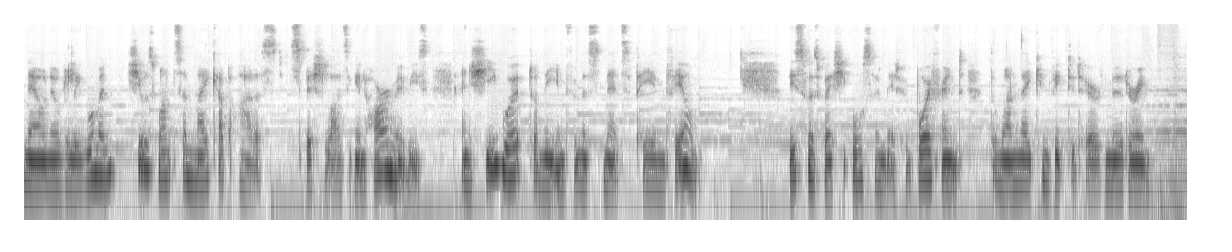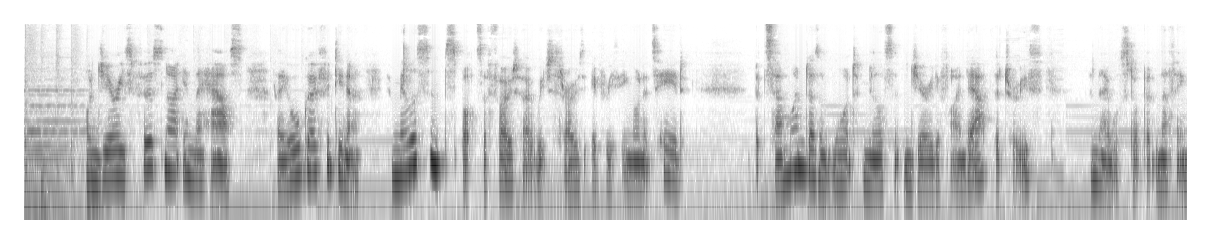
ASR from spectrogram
Now an elderly woman, she was once a makeup artist specialising in horror movies, and she worked on the infamous Mancipium film. This was where she also met her boyfriend, the one they convicted her of murdering. On Jerry's first night in the house, they all go for dinner, and Millicent spots a photo which throws everything on its head. But someone doesn't want Millicent and Jerry to find out the truth, and they will stop at nothing.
